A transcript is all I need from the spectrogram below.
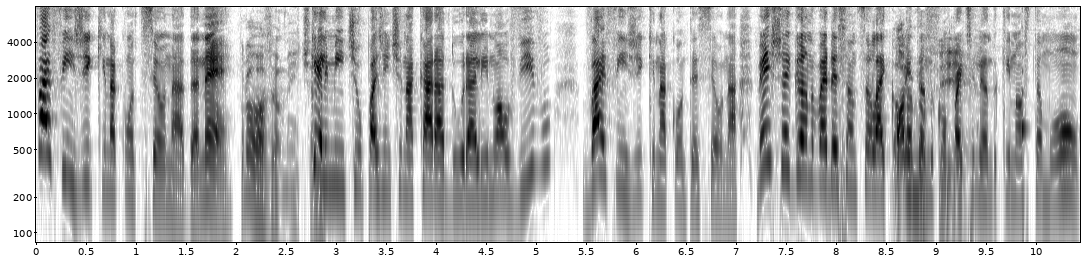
Vai fingir que não aconteceu nada, né? Provavelmente. Que né? ele mentiu pra gente na cara dura ali no ao vivo. Vai fingir que não aconteceu nada. Vem chegando, vai deixando seu like, Bora, comentando, compartilhando que nós estamos on.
